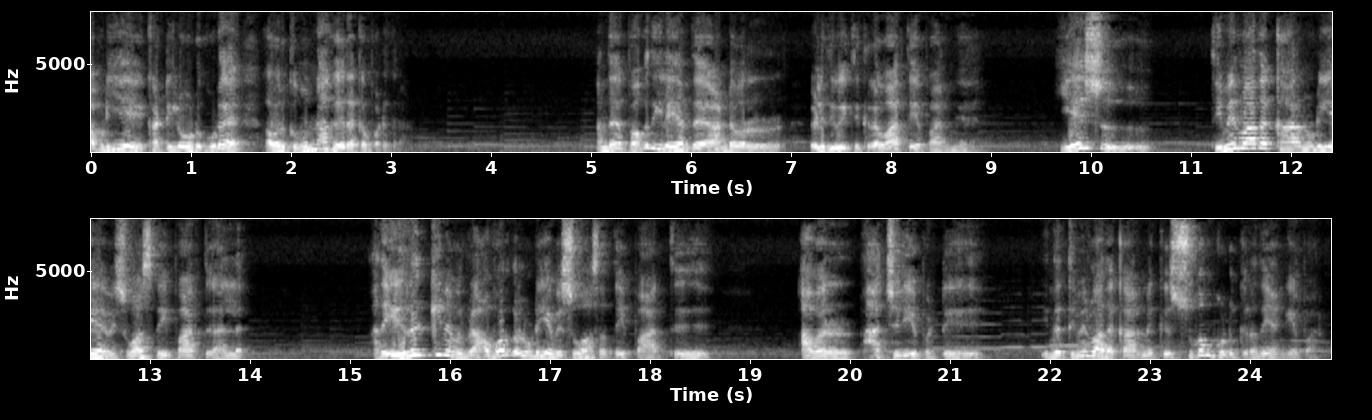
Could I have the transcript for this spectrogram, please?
அப்படியே கட்டிலோடு கூட அவருக்கு முன்னாக இறக்கப்படுகிறார். அந்த பகுதியிலே அந்த ஆண்டவர் எழுதி வைத்திருக்கிற வார்த்தையை பாருங்க. இயேசு திமிர்வாதக்காரனுடைய விசுவாசத்தை பார்த்து அல்ல. அதை இறக்கினவர்கள் அவர்களுடைய விசுவாசத்தை பார்த்து அவர் ஆச்சரியப்பட்டு இந்த திமிர்வாதக்காரனுக்கு சுகம் கொடுக்கிறதை அங்கே பார்க்கும்.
